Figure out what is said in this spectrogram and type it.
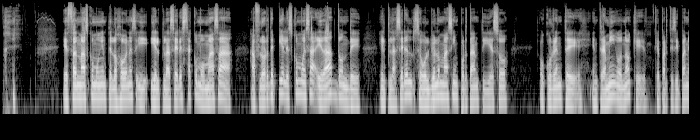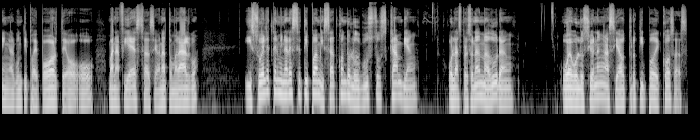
Esta es más común entre los jóvenes y, el placer está como más a, flor de piel. Es como esa edad donde el placer se volvió lo más importante y eso ocurre entre, entre amigos, ¿no? Que, participan en algún tipo de deporte o, o, van a fiestas, se van a tomar algo. Y suele terminar este tipo de amistad cuando los gustos cambian o las personas maduran o evolucionan hacia otro tipo de cosas.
